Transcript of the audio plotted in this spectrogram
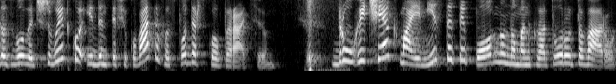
дозволить швидко ідентифікувати господарську операцію. Другий чек має містити повну номенклатуру товару,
